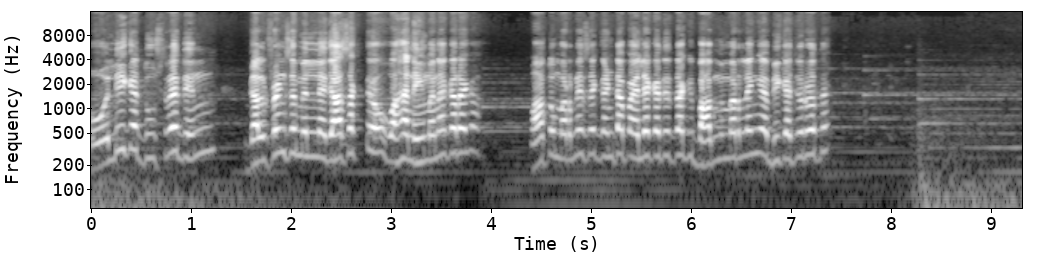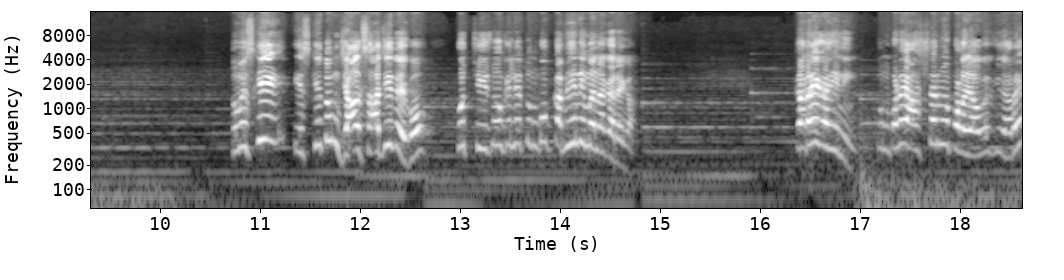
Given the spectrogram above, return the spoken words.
होली के दूसरे दिन गर्लफ्रेंड से मिलने जा सकते हो, वहाँ नहीं मना करेगा। वहाँ तो मरने से एक घंटा पहले कह देता कि बाद में मर लेंगे, अभी क्या ज़रूरत है? तुम इसकी इसकी तुम जालसाजी देखो, कुछ चीज़ों के लिए तुमको कभी नहीं मना करेगा। करेगा ही नहीं। तुम बड़े आश्चर्य में पड़ जाओगे कि अरे,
